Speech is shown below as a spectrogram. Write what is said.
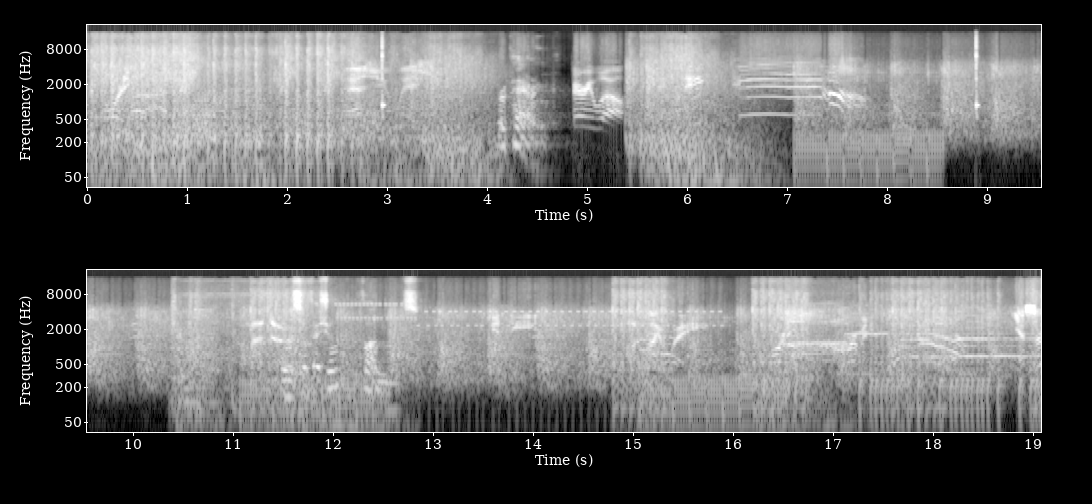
Reporting. As you wish. Repairing. Insufficient funds. Indeed. On my way. Yes, sir.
